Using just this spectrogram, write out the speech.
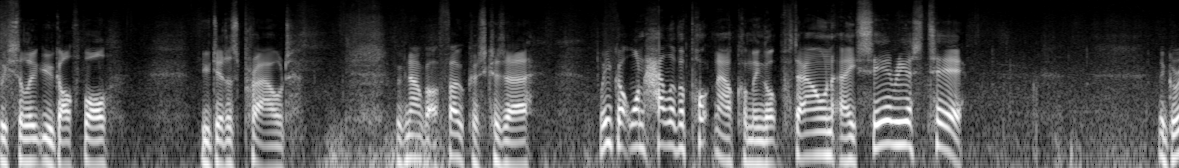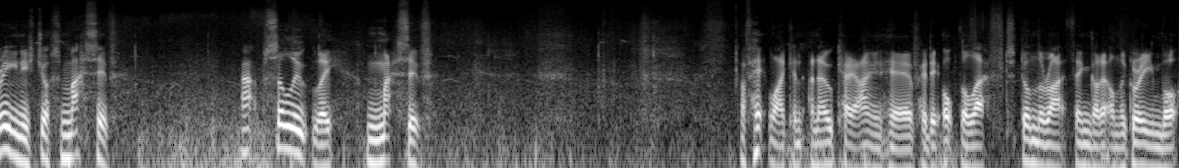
We salute you, golf ball. You did us proud. We've now got a focus because uh, We've got one hell of a putt now coming up down a serious tier. The green is just massive. Absolutely massive. I've hit like an, an okay iron here, I've hit it up the left, done the right thing, got it on the green, but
